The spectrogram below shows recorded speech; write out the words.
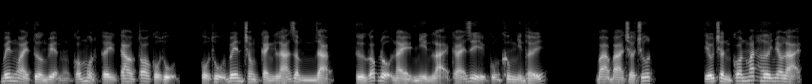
bên ngoài tường viện có một cây cao to cổ thụ cổ thụ bên trong cành lá rậm rạp, từ góc độ này nhìn lại cái gì cũng không nhìn thấy. Bà bà chờ chút. Tiếu trần con mắt hơi nhau lại,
